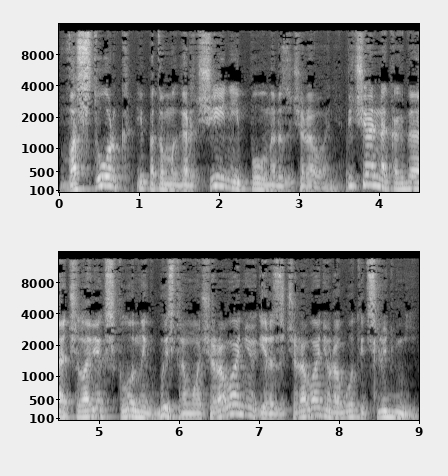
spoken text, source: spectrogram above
восторг, и потом огорчение и полное разочарование. Печально, когда человек, склонный к быстрому очарованию и разочарованию, работает с людьми.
